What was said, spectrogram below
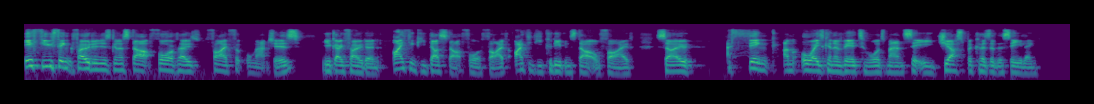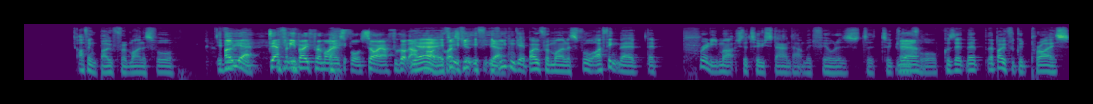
If you think Foden is going to start four of those five football matches, you go Foden. I think he does start four or five. I think he could even start all five. So I think I'm always going to veer towards Man City just because of the ceiling. I think both for a minus four. If oh you, yeah, definitely you, both for a minus four. Sorry, I forgot that. Yeah, if you, if, you, if, yeah. if you can get both for a minus four, I think they're they're pretty much the two standout midfielders to, to go yeah. for because they're, they're, they're both a good price.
